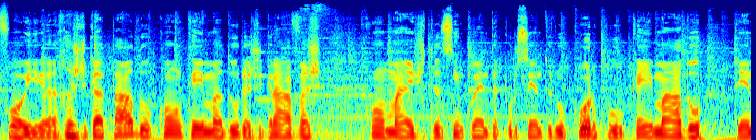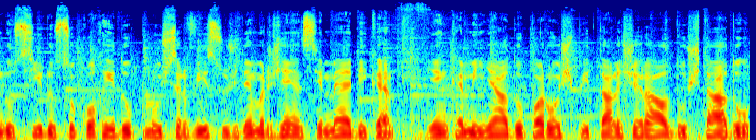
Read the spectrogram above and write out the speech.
foi eh, resgatado com queimaduras graves, com mais de 50% do corpo queimado, tendo sido socorrido pelos serviços de emergência médica e encaminhado para o Hospital Geral do Estado.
